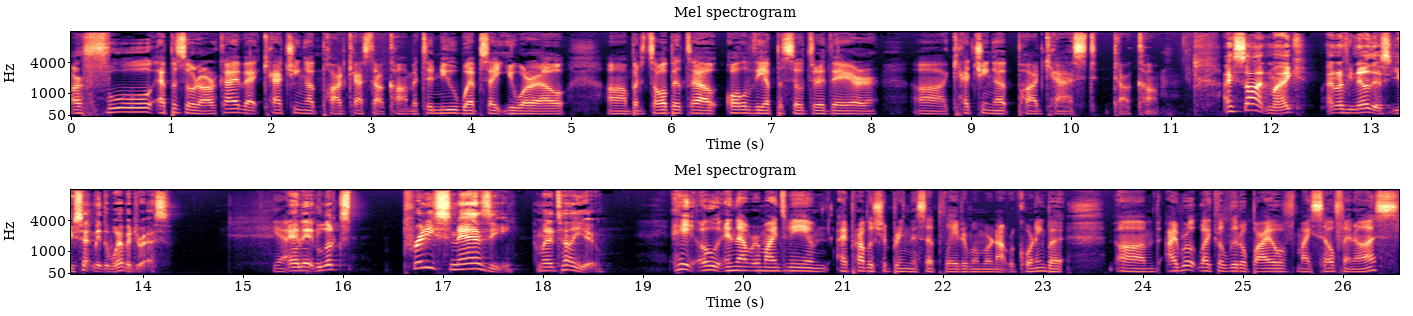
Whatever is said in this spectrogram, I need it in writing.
our full episode archive at catchinguppodcast.com. It's a new website URL, uh, but it's all built out. All of the episodes are there. Uh, catchinguppodcast.com. I saw it, Mike. I don't know if you know this. You sent me the web address. Yeah. And it looks pretty snazzy. I'm going to tell you. Hey, oh, and that reminds me, um, I probably should bring this up later when we're not recording, but um, I wrote like a little bio of myself and us.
